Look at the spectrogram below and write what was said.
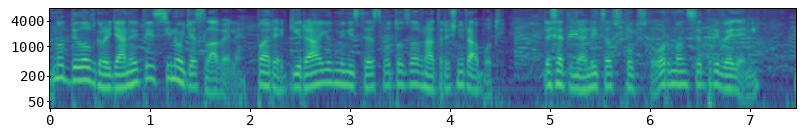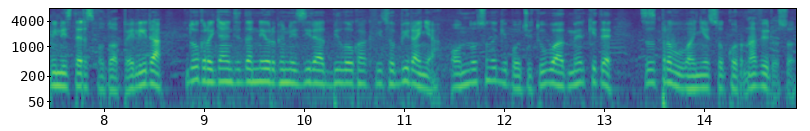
Но дел од граѓаните и синоќа славеле, па реагираа и од Министерството за внатрешни работи. Десетина лица в Скопско Орман се приведени, Министерството апелира до граѓаните да не организираат било какви собирања, односно да ги почитуваат мерките за справување со коронавирусот.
